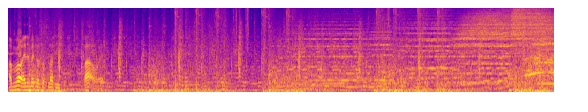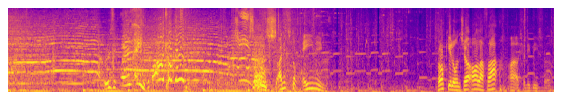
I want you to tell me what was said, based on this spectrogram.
I'm right in the middle of a bloody battle here. Where is he? Where is he? Oh, I can't get him! Jesus! I need to stop aiming. Rocket launcher, I'll have that. I actually need these first.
